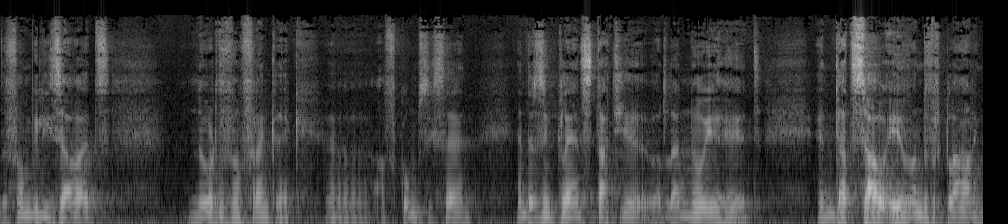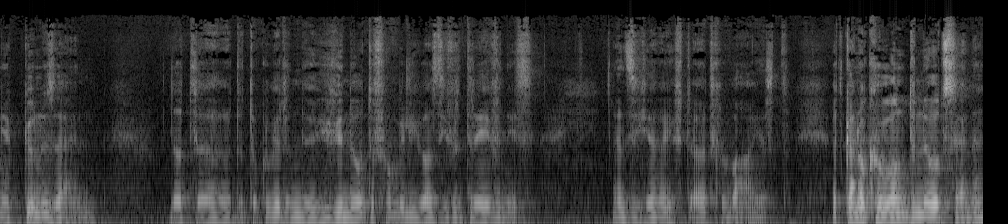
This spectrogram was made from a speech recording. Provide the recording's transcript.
De familie zou uit noorden van Frankrijk afkomstig zijn. En er is een klein stadje wat Lanoye heet. En dat zou een van de verklaringen kunnen zijn. Dat uh, dat ook weer een hugenotenfamilie was die verdreven is en zich uh, heeft uitgewaaierd. Het kan ook gewoon de nood zijn, hè?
